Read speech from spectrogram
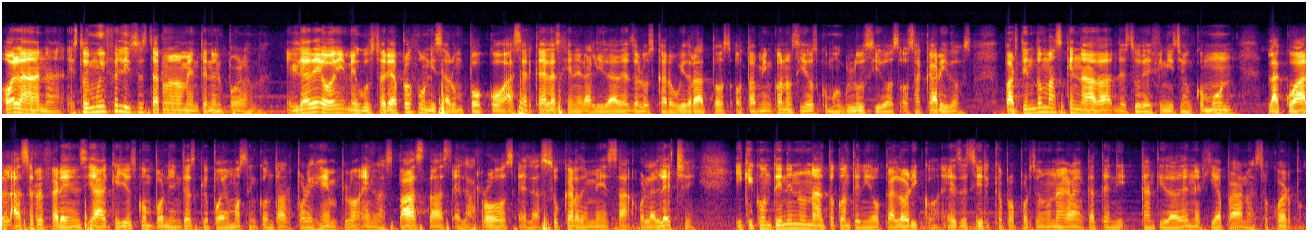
Hola Ana, estoy muy feliz de estar nuevamente en el programa. El día de hoy me gustaría profundizar un poco acerca de las generalidades de los carbohidratos o también conocidos como glúcidos o sacáridos, partiendo más que nada de su definición común, la cual hace referencia a aquellos componentes que podemos encontrar, por ejemplo, en las pastas, el arroz, el azúcar de mesa o la leche, y que contienen un alto contenido calórico, es decir, que proporcionan una gran cantidad de energía para nuestro cuerpo.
